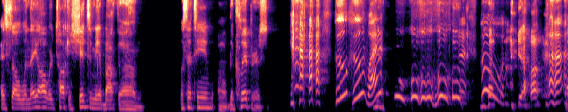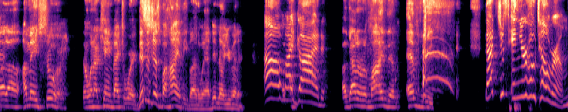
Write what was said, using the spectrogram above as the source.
And so when they all were talking shit to me about the um, what's that team? Uh, the Clippers. who? Who? What? Who, who, who, who, who? Who? yeah. But uh, I made sure that when I came back to work, this is just behind me, by the way. I didn't know you were gonna. oh my God. I gotta remind them every That's just in your hotel room.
